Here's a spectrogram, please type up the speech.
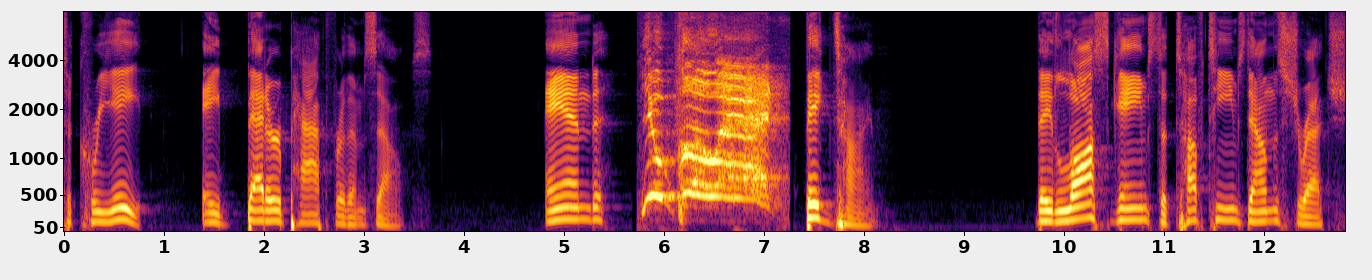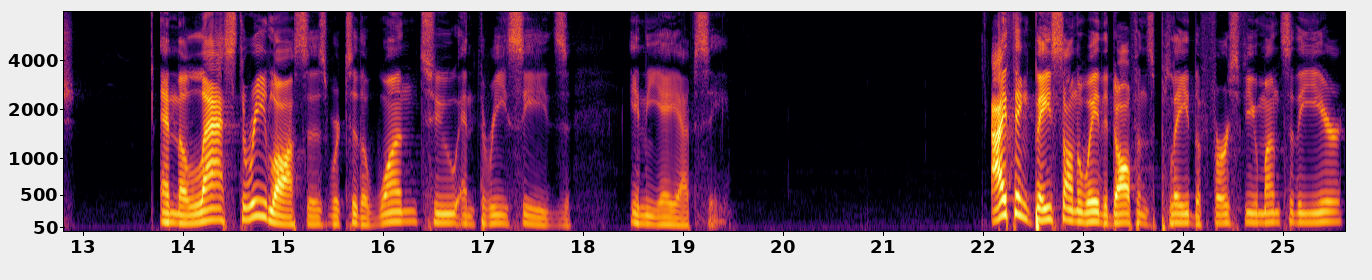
to create a better path for themselves. And You blew it! big time. They lost games to tough teams down the stretch, and the last three losses were to the one, two, and three seeds in the AFC. I think based on the way the Dolphins played the first few months of the year,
